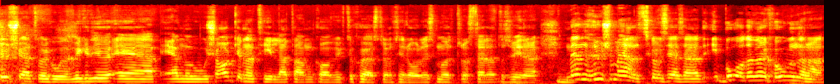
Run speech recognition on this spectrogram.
21-versionen. Vilket ju är en av orsakerna till att han gav Viktor Sjöström sin roll i Smultronstället och så vidare. Men hur som helst ska vi säga så här att i båda versionerna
